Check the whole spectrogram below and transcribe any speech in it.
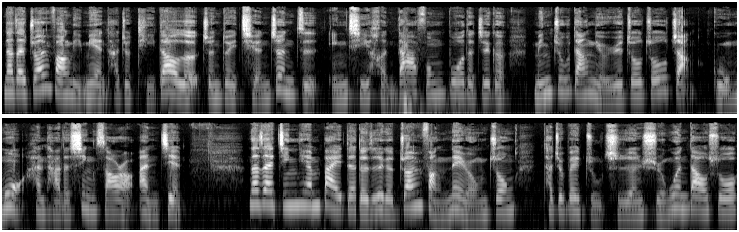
那在专访里面，他就提到了针对前阵子引起很大风波的这个民主党纽约州州长古默和他的性骚扰案件。那在今天拜登的这个专访内容中，他就被主持人询问到说，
